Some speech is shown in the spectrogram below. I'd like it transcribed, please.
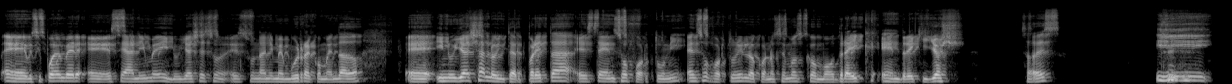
eh, si pueden ver eh, ese anime, Inuyasha es un, es un anime muy recomendado. Eh, Inuyasha lo interpreta este Enzo Fortuni. Enzo Fortuni lo conocemos como Drake en Drake y Josh, ¿sabes? Y, Sí.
